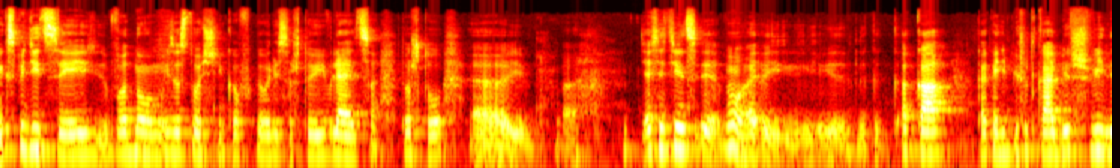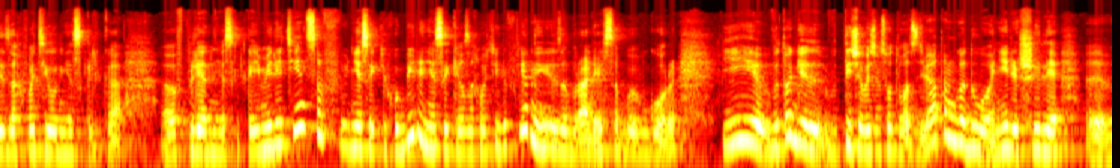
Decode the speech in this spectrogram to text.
экспедиции в одном из источников говорится, что является то, что э, осетин, ну, Ака как они пишут, Кабишвили захватил несколько, э, в плен несколько эмеретинцев, нескольких убили, нескольких захватили в плен и забрали их с собой в горы. И в итоге в 1829 году они решили э,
